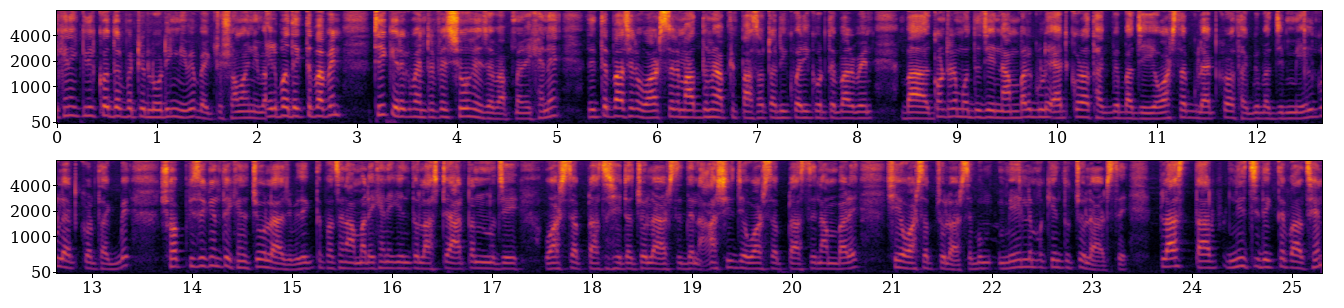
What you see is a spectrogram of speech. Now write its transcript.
এখানে ক্লিক করে দেওয়ার একটু লোডিং নেবে বা একটু সময় নেবে। এরপর দেখতে পাবেন, ঠিক এরকম ইন্টারফেস শো হয়ে যাবে আপনার এখানে। দেখতে পাচ্ছেন হোয়াটসঅ্যাপের মাধ্যমে আপনি পাসওয়ার্ডটা রিকোয়ারি করতে পারবেন বা অ্যাকাউন্টের মধ্যে যে নাম্বারগুলো অ্যাড করা থাকবে বা যে হোয়াটসঅ্যাপগুলো অ্যাড করা থাকবে বা যে মেলগুলো অ্যাড করা থাকবে সব কিছু কিন্তু এখানে চলে আসবে। দেখতে পাচ্ছেন, আমার এখানে কিন্তু লাস্টে আটান্ন যে হোয়াটসঅ্যাপটা আছে, সেটা চলে আসছে। দেন আশি যে হোয়াটসঅ্যাপটা আছে নাম্বারে সেই হোয়াটসঅ্যাপ চলে আসছে এবং মেল কিন্তু চলে আসছে। প্লাস তার নিচে দেখতে পাচ্ছেন,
